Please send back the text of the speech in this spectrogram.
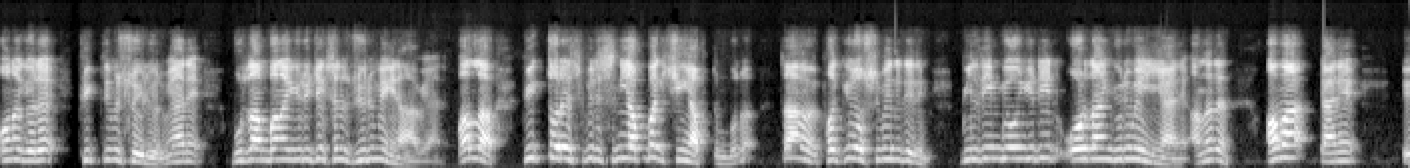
Ona göre fikrimi söylüyorum. Yani buradan bana yürüyecekseniz yürümeyin abi yani. Valla Victor esprisini yapmak için yaptım bunu. Tamam mı? Fakir Osimhen'i dedim. Bildiğim bir oyuncu değil. Oradan yürümeyin yani. Anladın? Ama yani e,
